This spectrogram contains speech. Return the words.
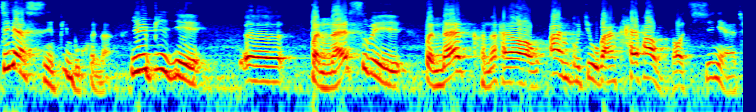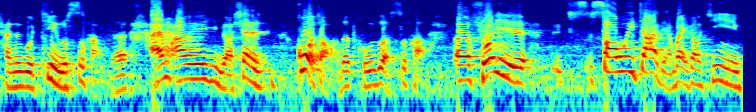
这件事情并不困难，因为毕竟。呃，本来是为本来可能还要按部就班开发五到七年才能够进入市场的 mRNA 疫苗，现在过早的投入了市场，呃，所以稍微加一点外交经营，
